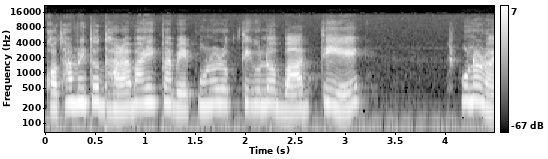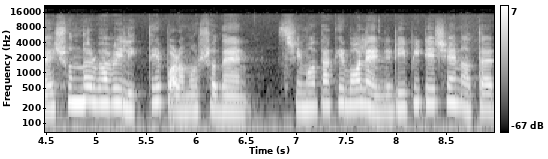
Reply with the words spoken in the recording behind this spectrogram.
কথামৃত ধারাবাহিকভাবে পুনরুক্তিগুলো বাদ দিয়ে পুনরায় সুন্দরভাবে লিখতে পরামর্শ দেন। শ্রীমতাকে বলেন, রিপিটেশন অর্থাৎ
